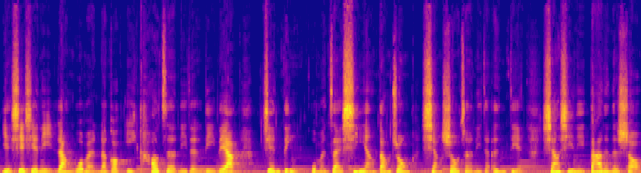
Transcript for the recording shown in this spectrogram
也谢谢你，让我们能够依靠着你的力量，坚定我们在信仰当中享受着你的恩典，相信你大能的手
